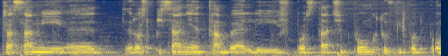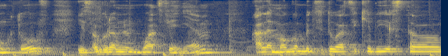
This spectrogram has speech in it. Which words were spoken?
Czasami y, rozpisanie tabeli w postaci punktów i podpunktów jest ogromnym ułatwieniem, ale mogą być sytuacje, kiedy jest to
